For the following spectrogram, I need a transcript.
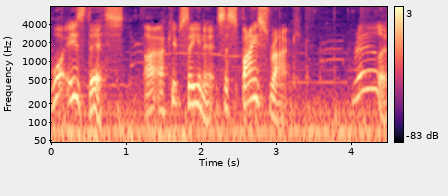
What is this? I, I keep seeing it. It's a spice rack. Really?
